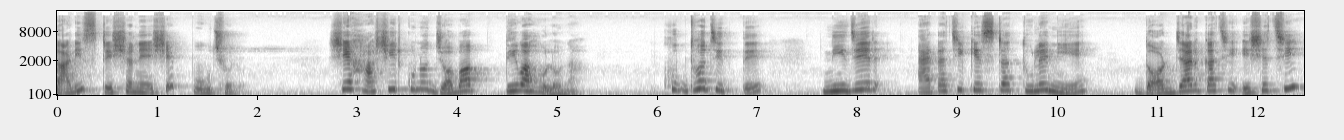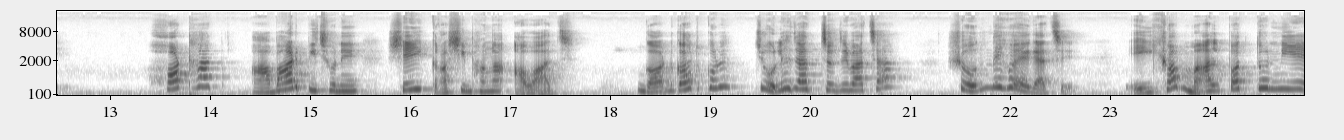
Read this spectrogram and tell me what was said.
গাড়ি স্টেশনে এসে পৌঁছল। সে হাসির কোনো জবাব দেওয়া হলো না। ক্ষুব্ধ চিত্তে নিজের অ্যাটাচি কেসটা তুলে নিয়ে দরজার কাছে এসেছি। হঠাৎ আবার পিছনে সেই কাশি ভাঙা আওয়াজ। গট গট করে চলে যাচ্ছ যে বাচ্চা সন্ধে হয়ে গেছে। এই সব মালপত্র নিয়ে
